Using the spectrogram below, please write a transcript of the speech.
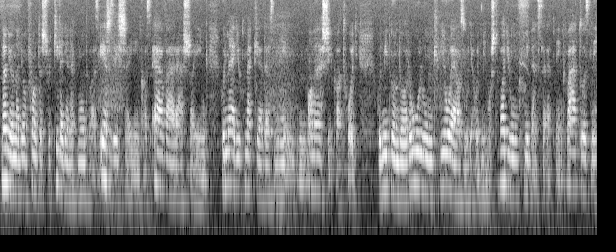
Nagyon-nagyon fontos, hogy ki legyenek mondva az érzéseink, az elvárásaink, hogy merjük megkérdezni a másikat, hogy, hogy mit gondol rólunk, jó-e az úgy, ahogy mi most vagyunk, miben szeretnénk változni,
